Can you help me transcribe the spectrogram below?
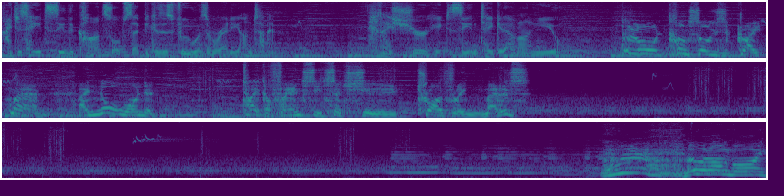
I just hate to see the consul upset because his food wasn't ready on time. And I sure hate to see him take it out on you. The Lord Consul is a great man, and not one to take offence in such uh, trifling matters. Ah, Move along, boy.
